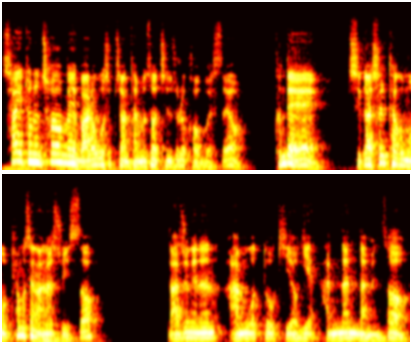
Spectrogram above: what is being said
사이토는 처음에 말하고 싶지 않다면서 진술을 거부했어요. 근데 지가 싫다고 뭐 평생 안 할 수 있어? 나중에는 아무것도 기억이 안 난다면서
